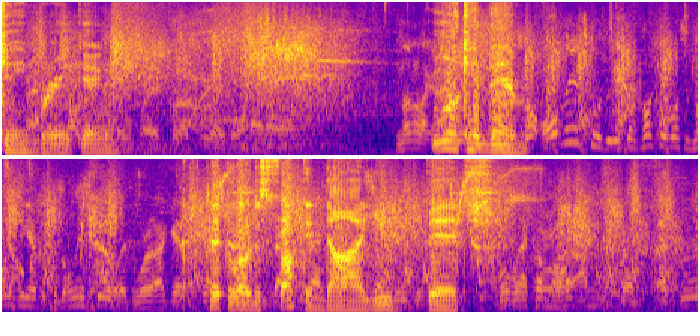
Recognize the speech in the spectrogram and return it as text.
game breaking. No, no, like, Look at them. No, only in school, dude. It's the fucking most annoying thing ever. Because only in school is where I get. Like, Piccolo, just fucking die, you bitch. But when I come home, I'm at school,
